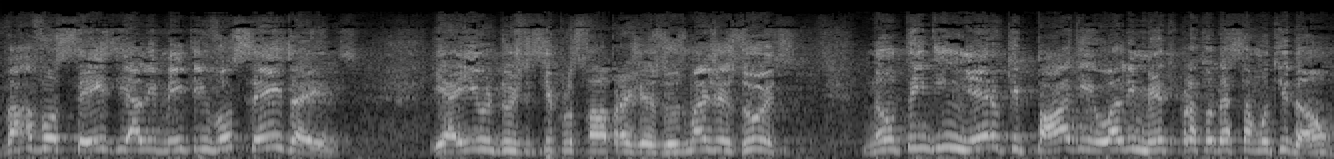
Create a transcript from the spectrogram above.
Vá vocês e alimentem vocês a eles. E aí um dos discípulos fala para Jesus: Mas Jesus, não tem dinheiro que pague o alimento para toda essa multidão.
